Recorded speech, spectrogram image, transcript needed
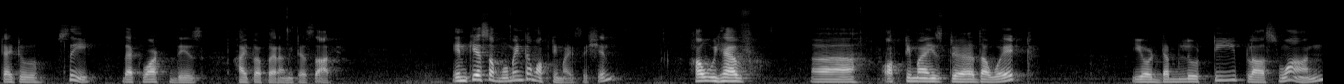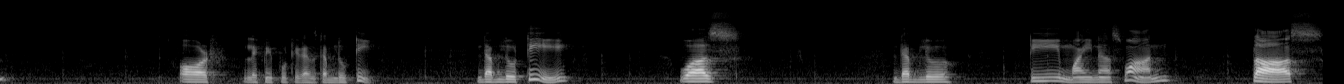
try to see that what these hyperparameters are. In case of momentum optimization, how we have uh, optimized uh, the weight, your W t plus 1 or let me put it as W t. W t was W t minus 1 plus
